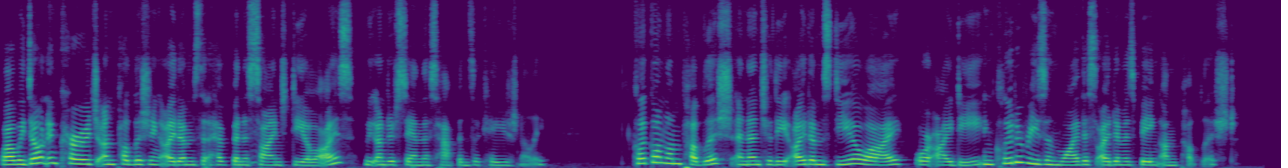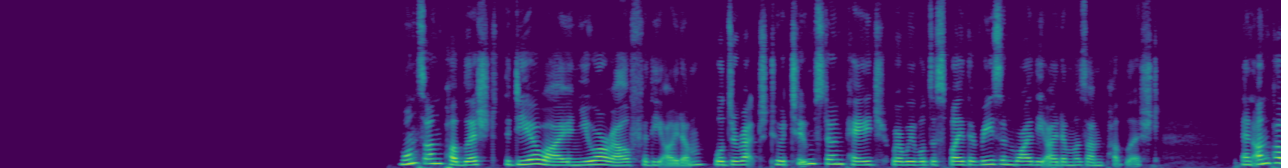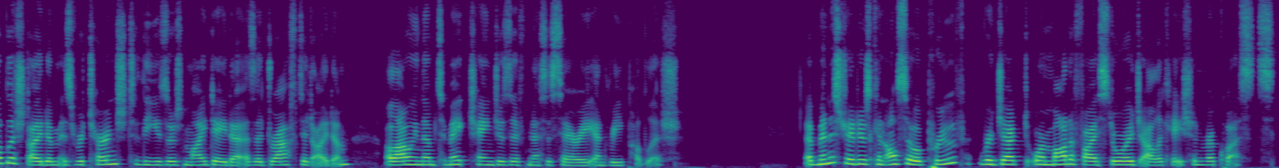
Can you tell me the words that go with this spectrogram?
While we don't encourage unpublishing items that have been assigned DOIs, we understand this happens occasionally. Click on Unpublish and enter the item's DOI or ID. Include a reason why this item is being unpublished. Once unpublished, the DOI and URL for the item will direct to a tombstone page where we will display the reason why the item was unpublished. An unpublished item is returned to the user's My Data as a drafted item, allowing them to make changes if necessary and republish. Administrators can also approve, reject, or modify storage allocation requests.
